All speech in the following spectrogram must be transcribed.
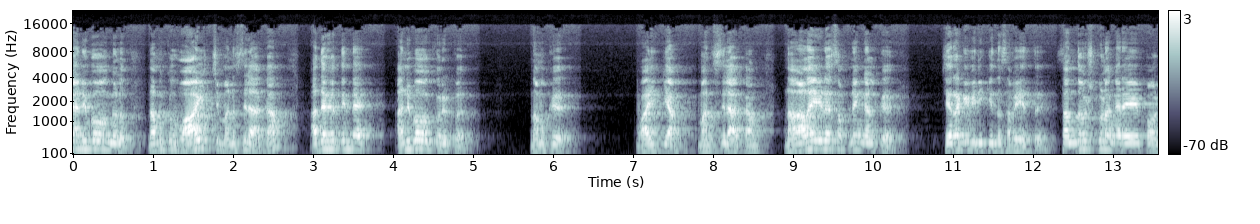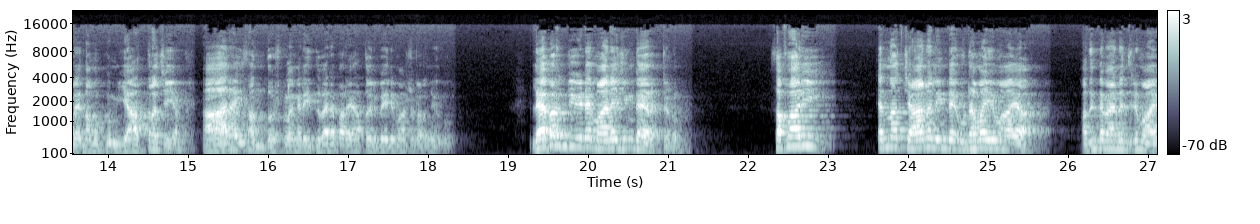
അനുഭവങ്ങളും നമുക്ക് വായിച്ച് മനസ്സിലാക്കാം. അദ്ദേഹത്തിന്റെ അനുഭവക്കുറിപ്പ് നമുക്ക് വായിക്കാം മനസ്സിലാക്കാം. നാളെയുടെ സ്വപ്നങ്ങൾക്ക് ചിറക് വിരിക്കുന്ന സമയത്ത് സന്തോഷ് കുളങ്ങരയെ പോലെ നമുക്കും യാത്ര ചെയ്യാം. ആരായി സന്തോഷ് കുളങ്ങര? ഇതുവരെ പറയാത്ത ഒരു പേര് മാഷ് പറഞ്ഞു ലേബർ ഇന്ത്യയുടെ മാനേജിംഗ് ഡയറക്ടറും സഫാരി എന്ന ചാനലിന്റെ ഉടമയുമായ അതിന്റെ മാനേജറുമായ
